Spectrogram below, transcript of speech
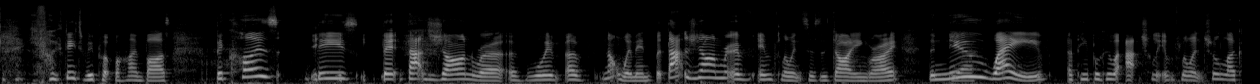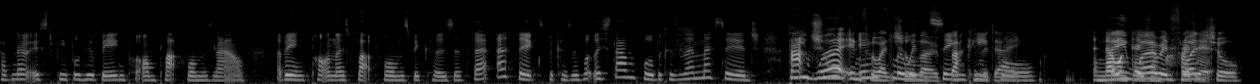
you need to be put behind bars because these th- that genre of wom- of not women, but that genre of influencers is dying. Right. The new wave are people who are actually influential. Like I've noticed people who are being put on platforms now are being put on those platforms because of their ethics, because of what they stand for, because of their message. They Actual were influential, though, influencing back in the day. And no they one gave were them credit. influential.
